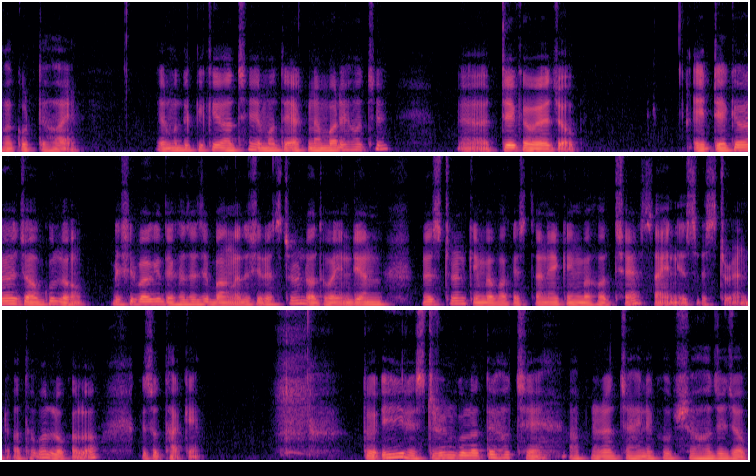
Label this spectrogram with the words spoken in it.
বা করতে হয়। এর মধ্যে কী কী আছে? এর মধ্যে এক নম্বরে হচ্ছে টেক অ্যাওয়ে জব এই টেক অ্যাওয়ে জবগুলো বেশিরভাগই দেখা যায় যে বাংলাদেশি রেস্টুরেন্ট অথবা ইন্ডিয়ান রেস্টুরেন্ট কিংবা পাকিস্তানি কিংবা হচ্ছে চাইনিজ রেস্টুরেন্ট অথবা লোকালও কিছু থাকে। তো এই রেস্টুরেন্টগুলোতে হচ্ছে আপনারা চাইলে খুব সহজে জব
